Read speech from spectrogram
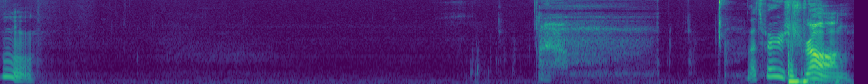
Hmm. That's very strong.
